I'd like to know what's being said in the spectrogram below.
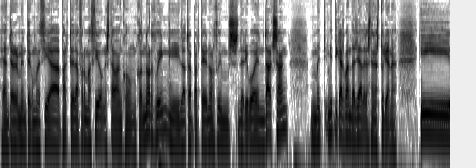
Eh, anteriormente como decía parte de la formación estaban con, con Northwind y la otra parte de Northwind derivó en Dark Sun míticas bandas ya de la escena asturiana. Y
